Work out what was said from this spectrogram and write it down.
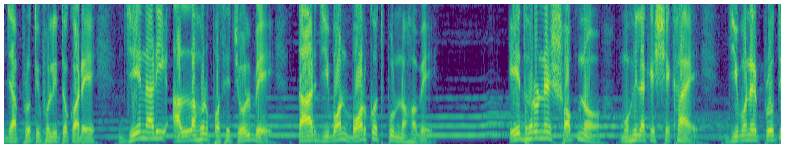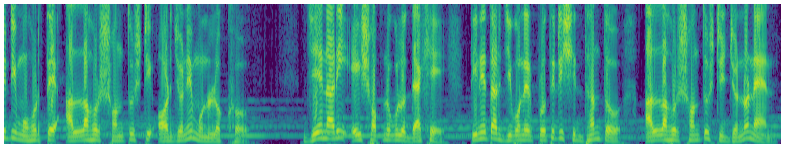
যা প্রতিফলিত করে, যে নারী আল্লাহর পথে চলবে, তার জীবন বরকতপূর্ণ হবে। এ ধরনের স্বপ্ন মহিলাকে শেখায়, জীবনের প্রতিটি মুহূর্তে আল্লাহর সন্তুষ্টি অর্জনে মূললক্ষ্য যে নারী এই স্বপ্নগুলো দেখে, তিনি তার জীবনের প্রতিটি সিদ্ধান্ত আল্লাহর সন্তুষ্টির জন্য নেন।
